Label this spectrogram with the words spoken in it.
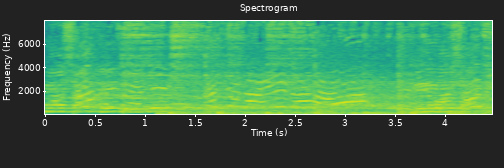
我想你，你己相一我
